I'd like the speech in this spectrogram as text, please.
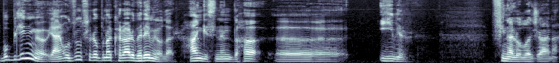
Bu bilinmiyor. Yani uzun süre buna karar veremiyorlar. Hangisinin daha e, iyi bir final olacağına.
